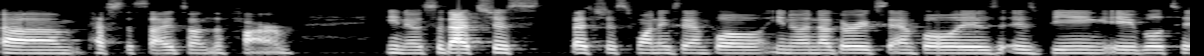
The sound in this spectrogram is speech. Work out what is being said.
um, pesticides on the farm. You know, so that's just that's just one example. You know, another example is is being able to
